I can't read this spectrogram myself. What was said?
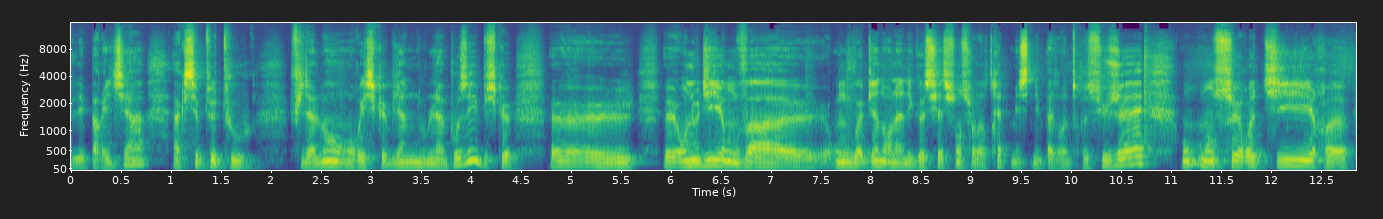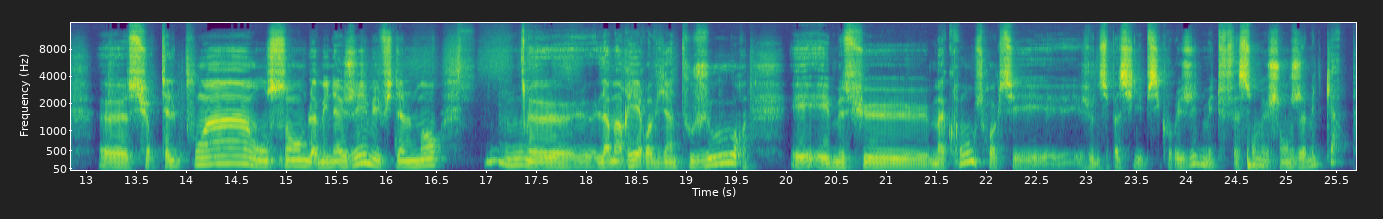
les Parisiens acceptent tout. Finalement, on risque bien de nous l'imposer, puisque on nous dit on va, on voit bien dans la négociation sur la retraite, mais ce n'est pas notre sujet. on, on se retire euh, euh, sur tel point, on semble aménager, mais finalement, euh, la marée revient toujours et, et Monsieur Macron, je crois que c'est, je ne sais pas s'il est psychorigide, mais de toute façon ne change jamais de cap.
